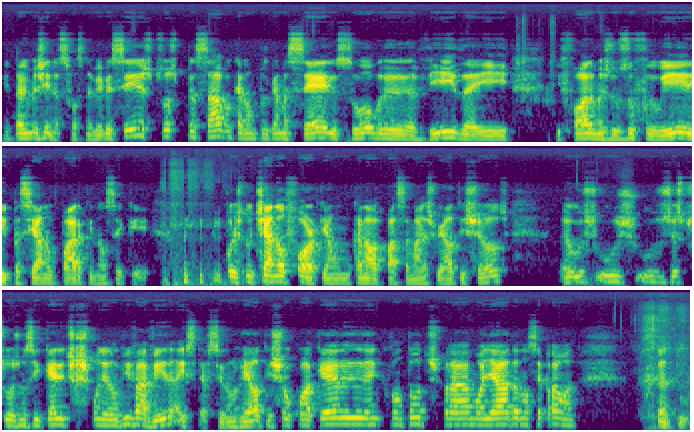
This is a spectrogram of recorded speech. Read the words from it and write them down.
Então imagina, se fosse na BBC, as pessoas pensavam que era um programa sério sobre a vida e, e formas de usufruir e passear no parque e não sei o quê. Depois no Channel 4, que é um canal que passa mais reality shows, eh, os, os- os- as pessoas nos inquéritos responderam viva a vida, "Ah, isso deve ser um reality show qualquer eh, em que vão todos para a molhada, não sei para onde. Portanto,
